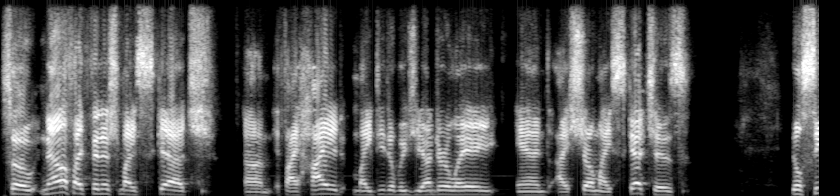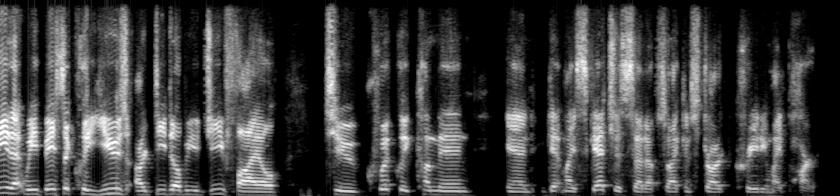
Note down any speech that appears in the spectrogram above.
So now if I finish my sketch, um, if I hide my DWG underlay and I show my sketches, you'll see that we basically use our DWG file to quickly come in and get my sketches set up so I can start creating my part.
